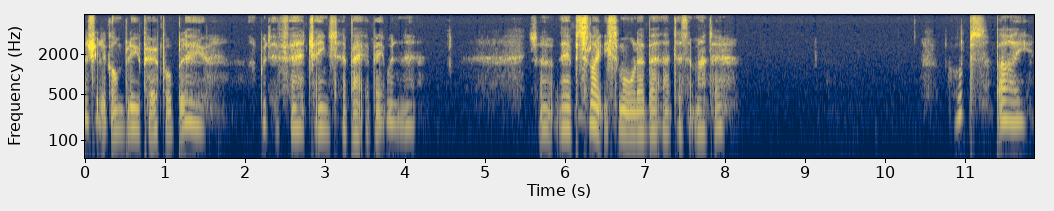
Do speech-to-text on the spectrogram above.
I should have gone blue, purple, blue. That would have uh, changed about a bit, wouldn't it? So they're slightly smaller, but that doesn't matter. Oops, bye.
